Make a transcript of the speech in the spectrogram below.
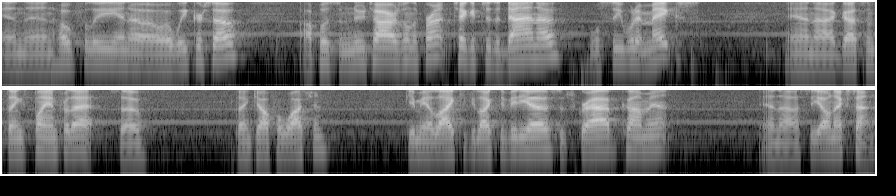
And then hopefully in a, a week or so, I'll put some new tires on the front, take it to the dyno. We'll see what it makes. And I uh, got some things planned for that. So thank y'all for watching. Give me a like if you like the video, subscribe, comment, and uh, see y'all next time.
